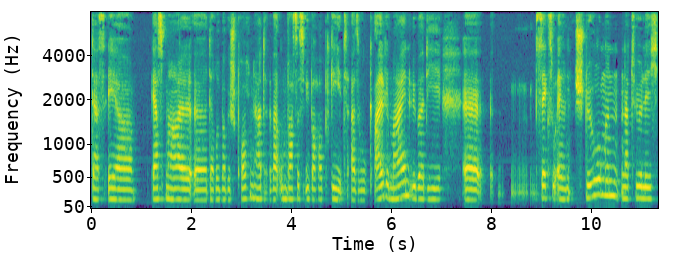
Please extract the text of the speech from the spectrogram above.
dass er erstmal äh, darüber gesprochen hat, um was es überhaupt geht. Also allgemein über die äh, sexuellen Störungen natürlich.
